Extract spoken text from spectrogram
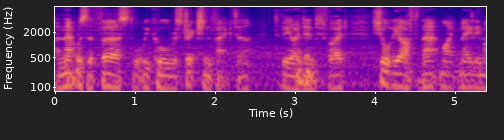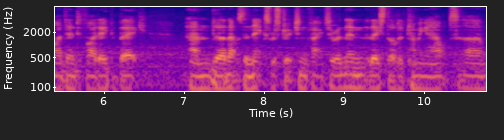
and that was the first, what we call restriction factor, to be mm-hmm. identified. Mm-hmm. Shortly after that, Mike Malim identified APOBEC, and uh, that was the next restriction factor. And then they started coming out um,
